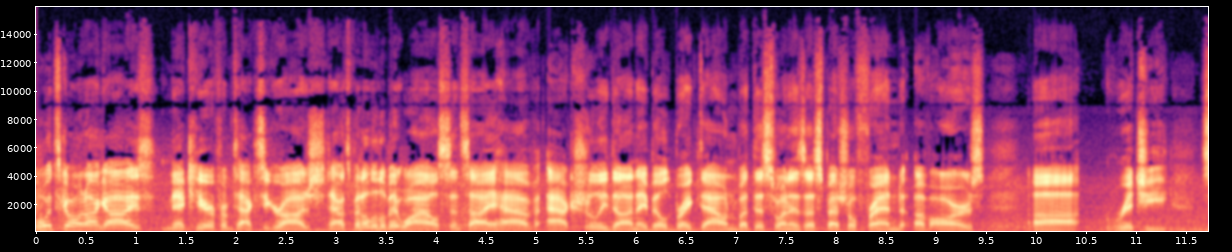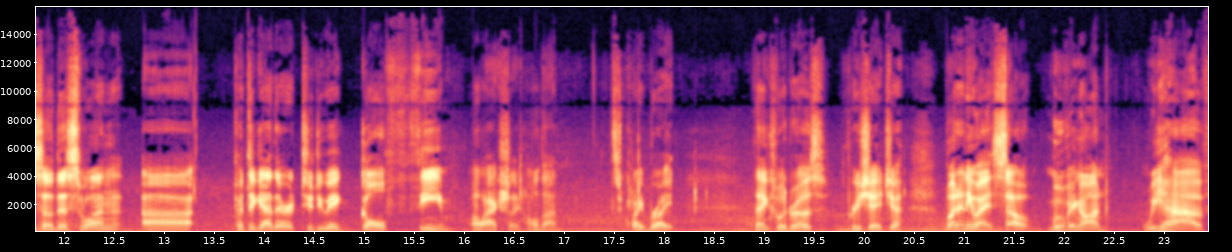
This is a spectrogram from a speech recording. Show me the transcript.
What's going on guys? Nick here from Taxi Garage. Now it's been a little bit while since I have actually done a build breakdown, but this one is a special friend of ours, uh, Richie. So this one uh, put together to do a Gulf theme. Oh, actually, hold on. It's quite bright. Thanks, Woodroze. Appreciate you. But anyway, so moving on, we have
